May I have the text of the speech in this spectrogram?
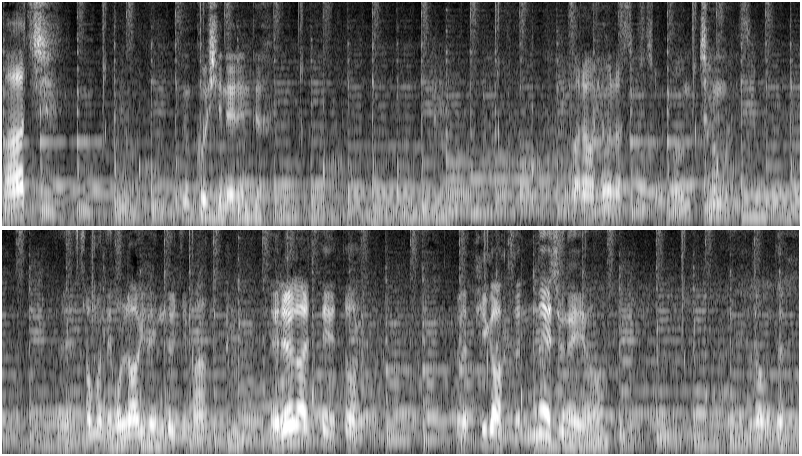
마치 눈꽃이 내린 듯수 없죠. 엄청 많습니다. 네, 전망대 올라가기도 힘들지만 내려갈 때 또 비가 끝내주네요. 네, 여러분들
